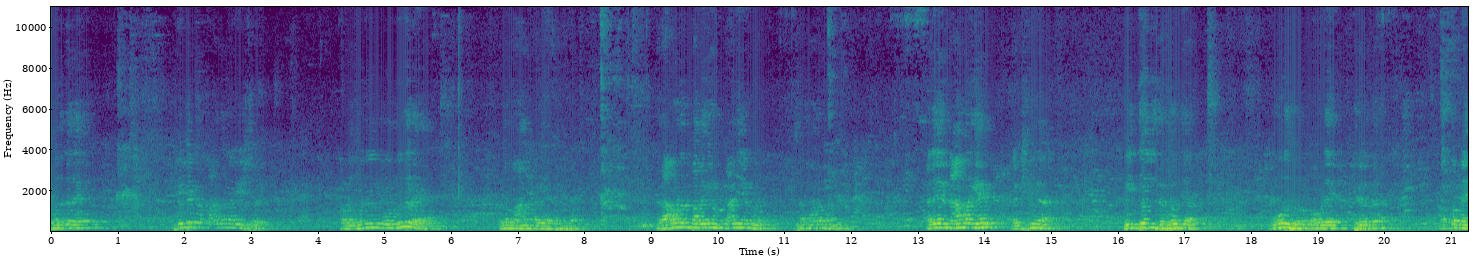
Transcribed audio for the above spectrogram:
ನೋಡ್ಬೇಕು ಹೆಣ್ಣು ಹೊರದರೆ ಇಷ್ಟ ಅವಳ ಮುಂದೆ ಮುಂದೆ ಅವಳು ಮಹಾಕಾಳಿ ಆಗಿರ್ತಾರೆ ರಾವಣನ ಪಾಲಿಗೆ ಅವನು ಕಾಣಿಯಾಗ್ಬಿಟ್ಟು ಸಂಹಾರ ಮಾಡಿದ್ರು ಅದೇ ರಾಮಗೆ ಲಕ್ಷ್ಮಿಯ ವಿದ್ಯೆ ಸರಸ್ವತಿಯ ಮೂರು ಸ್ವರೂಪ ಅವಳೇ ತಿಳಿದ ಮತ್ತೊಮ್ಮೆ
